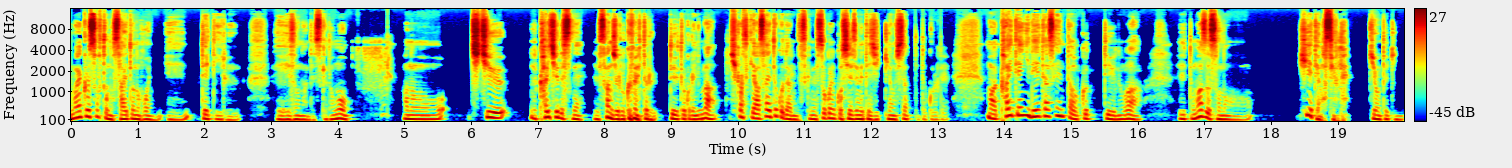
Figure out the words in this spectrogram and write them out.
マイクロソフトのサイトの方に、出ている映像なんですけども、あの地中、海中ですね、36メートルというところに、まあ、比較的浅いところであるんですけどね、そこにこう沈めて実験をしたっていうところで、まあ、海底にデータセンターを置くっていうのは、えっ、と、まずその、冷えてますよね。基本的に。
